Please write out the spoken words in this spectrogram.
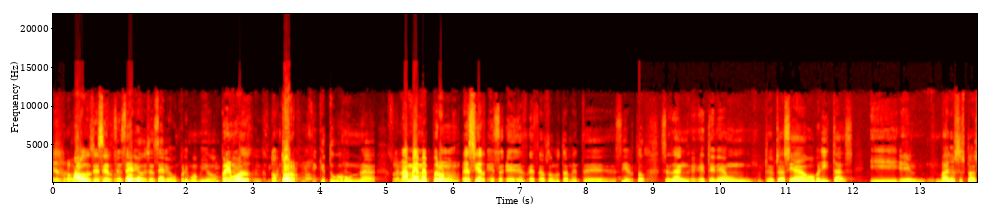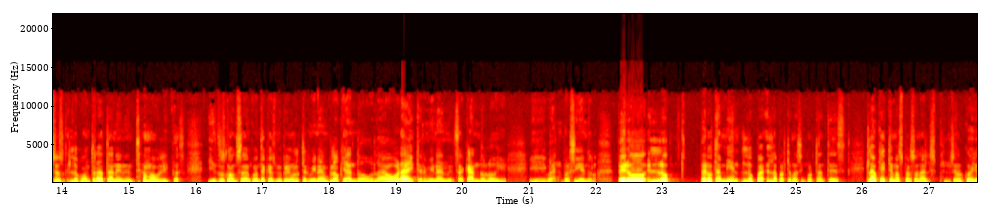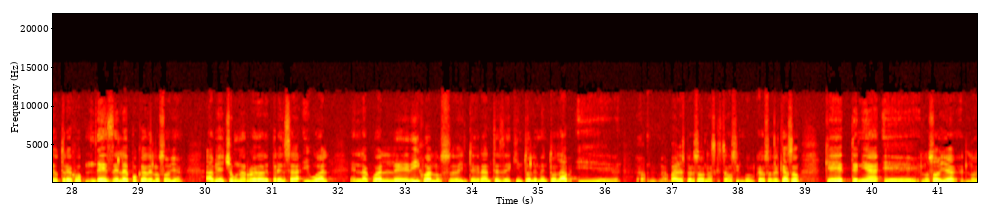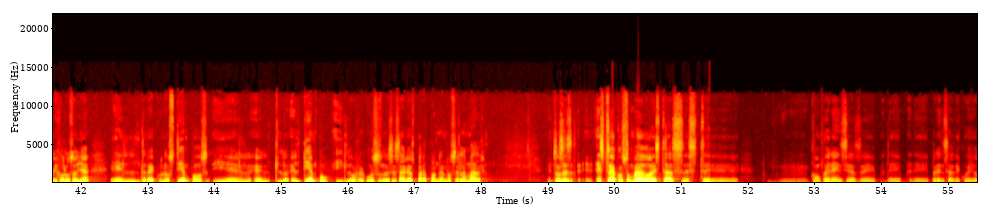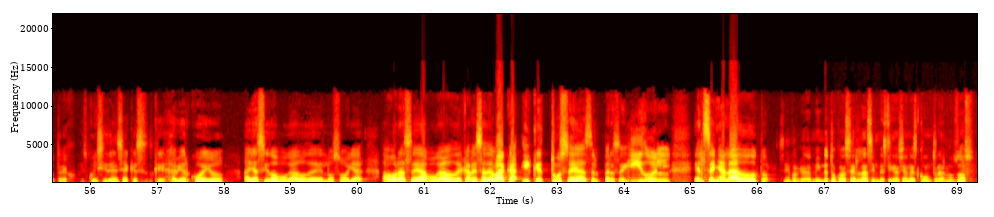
¿Es broma o es cierto? Es en serio, es en serio, un primo mío. Un primo, doctor. Sí, que tuvo una... Suena meme, pero es cierto. Es, absolutamente cierto. Se dan, eh, tenía un, hacía obritas y en varios espacios lo contratan en, Tamaulipas y entonces cuando se dan cuenta que es mi primo lo terminan bloqueando la obra y terminan sacándolo y, bueno, persiguiéndolo. Pero lo, pero también la parte más importante es, claro que hay temas personales. El señor Cuello Trejo, desde la época de los Oya, había hecho una rueda de prensa igual, en la cual le dijo a los eh, integrantes de Quinto Elemento Lab y eh, a, varias personas que estamos involucrados en el caso, que tenía eh, Lozoya, lo dijo Lozoya, el, los tiempos y el, el tiempo y los recursos necesarios para ponernos en la madre. Entonces, estoy acostumbrado a estas este, conferencias de, prensa de Cuello Trejo. ¿Es coincidencia que, que Javier Cuello haya sido abogado de Lozoya, ahora sea abogado de cabeza de vaca y que tú seas el perseguido, el, el señalado, doctor? Sí, porque a mí me tocó hacer las investigaciones contra los dos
